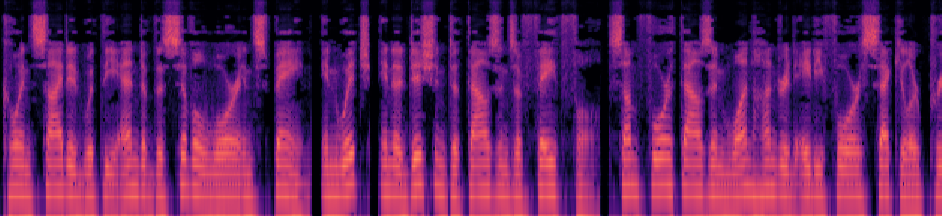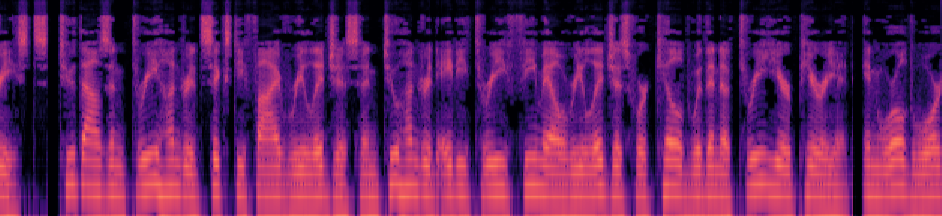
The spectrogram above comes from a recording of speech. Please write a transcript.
coincided with the end of the civil war in Spain, in which, in addition to thousands of faithful, some 4,184 secular priests, 2,365 religious and 283 female religious were killed within a three-year period. In World War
